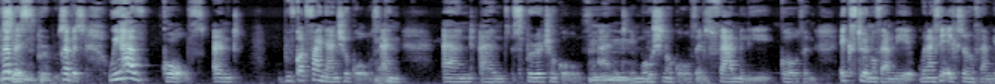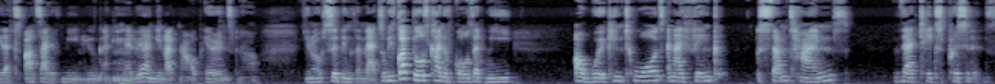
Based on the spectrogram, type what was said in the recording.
Purpose. purpose. Purpose. We have goals, and we've got financial goals, mm-hmm. and and and spiritual goals mm. and emotional goals and family goals and external family. When I say external family, that's outside of me and you and mm. I mean like now our parents and our, you know, siblings and that. So we've got those kind of goals that we are working towards, and I think sometimes that takes precedence.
